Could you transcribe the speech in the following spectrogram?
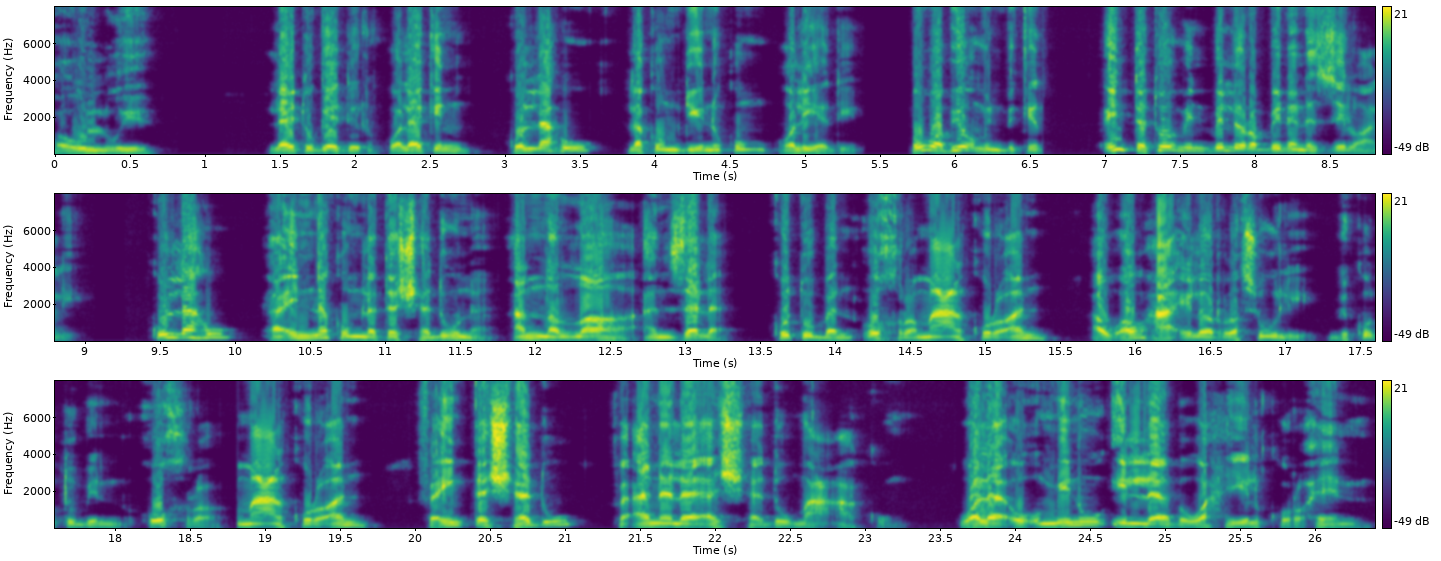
أقول له إيه؟ لا تجادله ولكن كله لكم دينكم ولي دين. هو بيؤمن بكده. أنت تؤمن باللي ربنا نزله عليه. كله أئنكم لتشهدون أن الله أنزل كتبا أخرى مع القرآن؟ أو أوحى إلى الرسول بكتب أخرى مع القرآن فإن تشهدوا فأنا لا أشهد معكم ولا أؤمن إلا بوحي القرآن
